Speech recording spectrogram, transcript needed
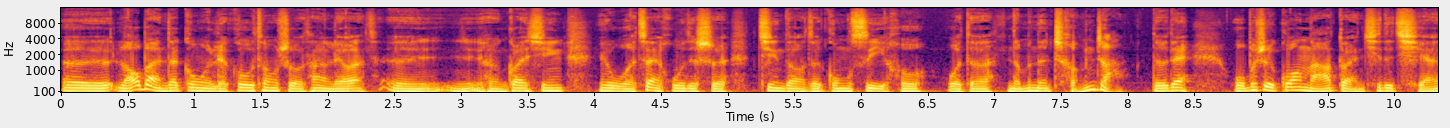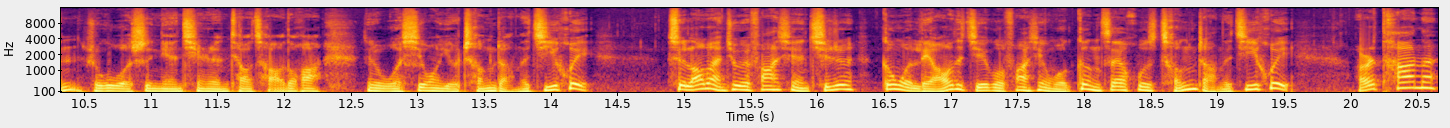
呃，老板在跟我聊沟通的时候，他聊呃很关心，因为我在乎的是进到这公司以后，我的能不能成长，对不对？我不是光拿短期的钱，如果我是年轻人跳槽的话，就是我希望有成长的机会，所以老板就会发现，其实跟我聊的结果，发现我更在乎成长的机会。而他呢，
